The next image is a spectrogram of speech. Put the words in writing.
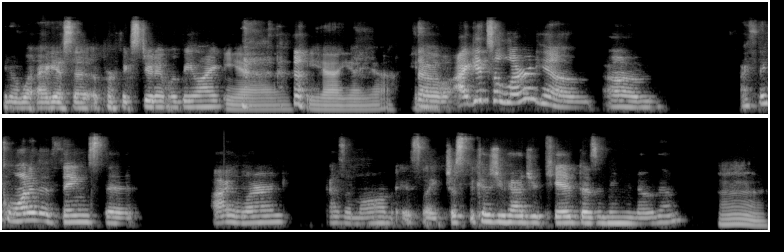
you know, what I guess a, a perfect student would be like. Yeah, yeah, yeah, yeah. So I get to learn him. Um, I think one of the things that I learned as a mom is like just because you had your kid doesn't mean you know them. Mm.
